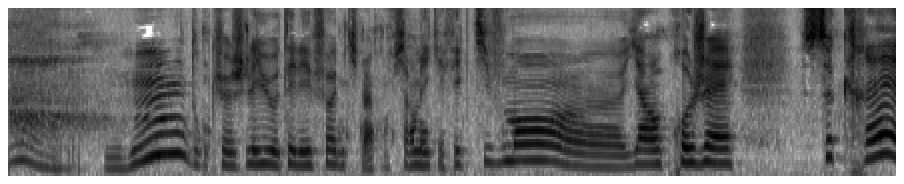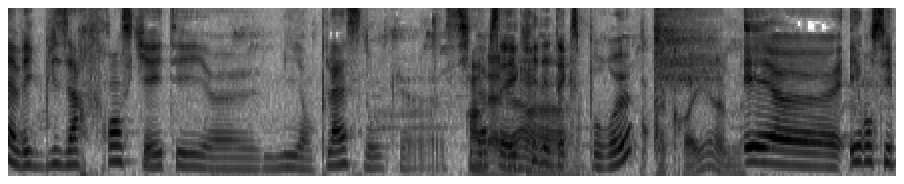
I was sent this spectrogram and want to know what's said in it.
euh, mhm. donc, je l'ai eu au téléphone qui m'a confirmé qu'effectivement, il y a un projet secret avec Blizzard France qui a été euh, mis en place. Donc, euh, Synapse Ah a écrit des textes pour eux. Incroyable. Et, euh, et on sait.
